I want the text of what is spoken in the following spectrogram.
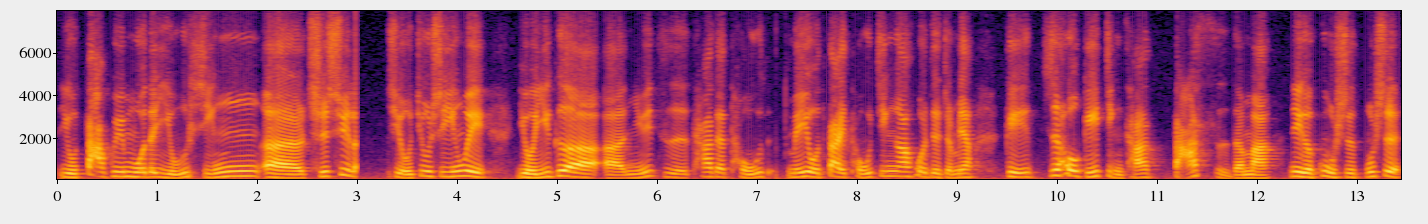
有大规模的游行，呃，持续了久，就是因为有一个呃女子她的头没有戴头巾啊，或者怎么样，给之后给警察打死的吗？那个故事不是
